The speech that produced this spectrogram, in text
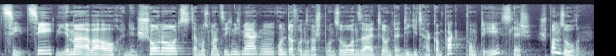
CC. Wie immer aber auch in den Show Notes, da muss man sich nicht merken und auf unserer Sponsorenseite unter digitalkompakt.de slash Sponsoren.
